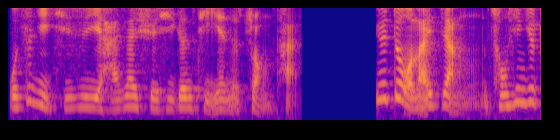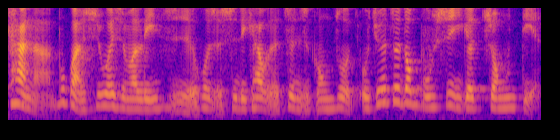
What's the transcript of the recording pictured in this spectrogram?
我自己其实也还在学习跟体验的状态。因为对我来讲，重新去看啊，不管是为什么离职，或者是离开我的正职工作，我觉得这都不是一个终点。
